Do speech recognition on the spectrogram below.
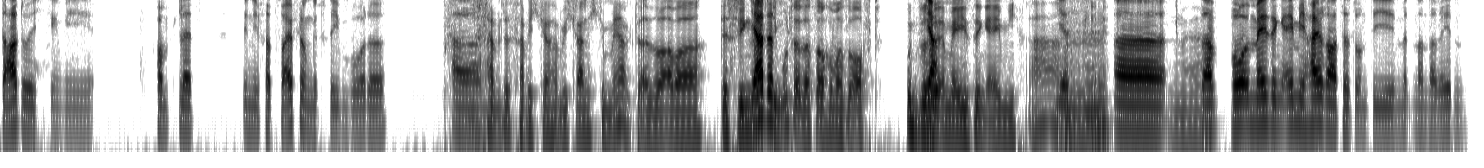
dadurch irgendwie komplett in die Verzweiflung getrieben wurde. Das Ähm, habe das hab ich, gar- hab ich gar nicht gemerkt. Also, aber deswegen Ja, sagt das- die Mutter das auch immer so oft. Unsere Ja. Amazing Amy. Ah, yes, Mhm. äh, Ja. da wo Amazing Amy heiratet und die miteinander reden.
